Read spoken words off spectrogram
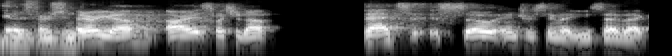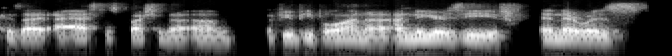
Taylor's version. There you go. All right, switch it up. That's so interesting that you said that because I, I, asked this question to um, a few people on uh, on New Year's Eve, and there was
